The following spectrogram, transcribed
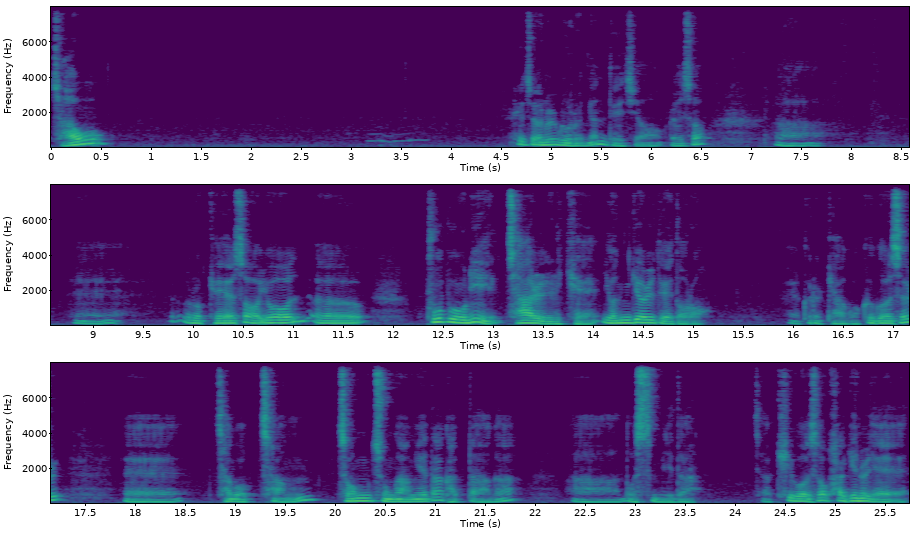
좌우 회전을 누르면 되죠. 그래서 어, 예, 이렇게 해서 요 어, 부분이 잘 이렇게 연결되도록 예, 그렇게 하고 그것을 예, 작업창 정중앙에다 갖다가 아, 놓습니다. 자, 키워서 확인을 해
